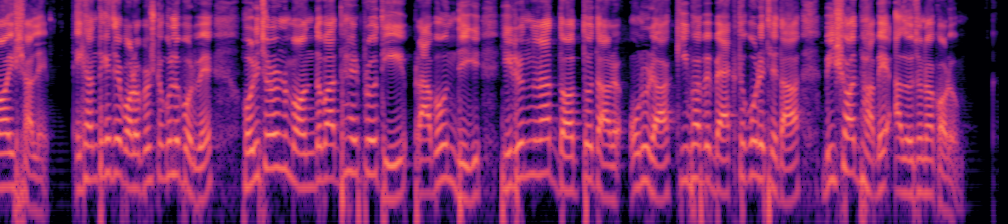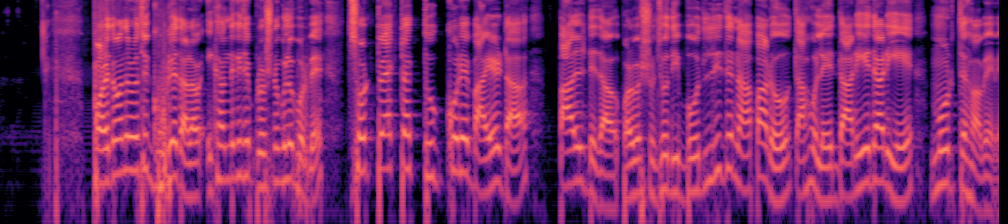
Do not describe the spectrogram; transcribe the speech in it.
নয় সালে। এখান থেকে যে বড় প্রশ্নগুলো পড়বে, হরিচরণ বন্দ্যোপাধ্যায়ের প্রতি প্রাবন্ধিক হীরেন্দ্রনাথ দত্ত তার অনুরাগ কীভাবে ব্যক্ত করেছে তা বিশদভাবে আলোচনা করো। পরে তোমাদের রয়েছে ঘুরে দাঁড়াও। এখান থেকে যে প্রশ্নগুলো পড়বে, ছোট্ট একটা তুক করে বাইরেটা পাল্টে দাও। প্রশ্ন, যদি বদলে দিতে না পারো, তাহলে দাঁড়িয়ে দাঁড়িয়ে মরতে হবে।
